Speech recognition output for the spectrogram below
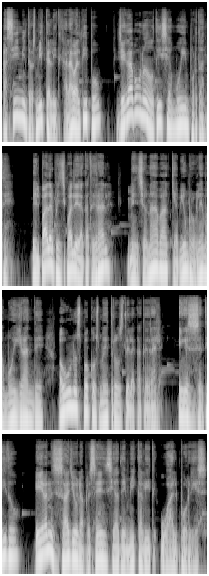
Así, mientras Mikalit jalaba al tipo, llegaba una noticia muy importante. El padre principal de la catedral mencionaba que había un problema muy grande a unos pocos metros de la catedral. En ese sentido, era necesario la presencia de Mikalit Walpurgis.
